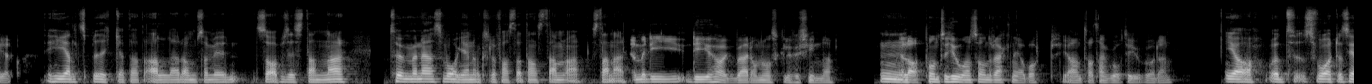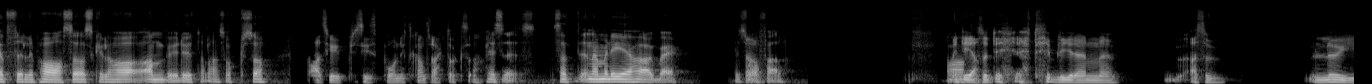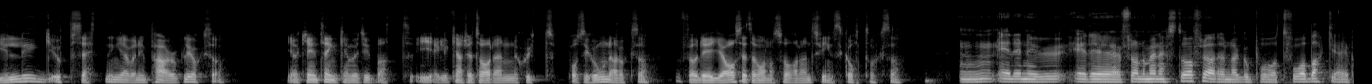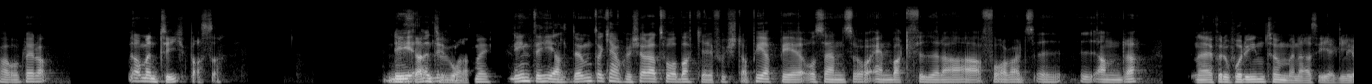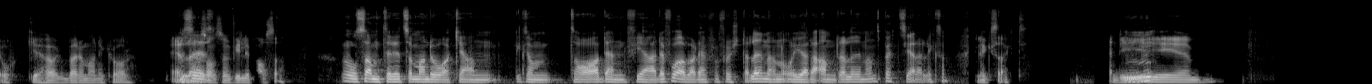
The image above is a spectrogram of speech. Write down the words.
helt spikat att alla de som vi sa precis stannar. Tummenäs vågar jag nog slå fast att han stannar. stannar. Ja, men det är, ju- det är ju Högberg om de skulle försvinna. Mm. Eller Pontus Johansson räknar jag bort. Jag antar att han går till Djurgården. Ja, och svårt att se att Filip Hasa skulle ha anbud utomlands också. Han ska ju precis på nytt kontrakt också. Precis. Så att, nej men det är Högberg i så Ja. fall. Men Ja. det, alltså, det, det blir en eh, alltså, löjlig uppsättning även i powerplay också. Jag kan ju tänka mig typ att Egil kanske tar en skyttposition där också. För det jag har sett av honom så har han ett fint skott också. Mm, är det nu, är det från och med nästa år Frölunda går på två backar i powerplay då? Ja men typ alltså. Det, Det hade inte förvånat mig. det är inte helt dumt att kanske köra två backar i första PP och sen så en back fyra forwards i, i andra. Nej för då får du in Tummenäs, Egli och Högberg om han är kvar. Eller en Precis. sån som Filip Hasa. Och samtidigt som man då kan liksom, ta den fjärde forwarden från första linan och göra andra linan spetsigare. Liksom. Exakt. Det är,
